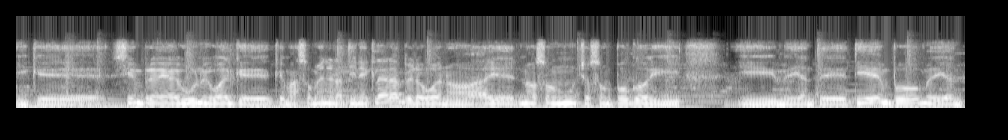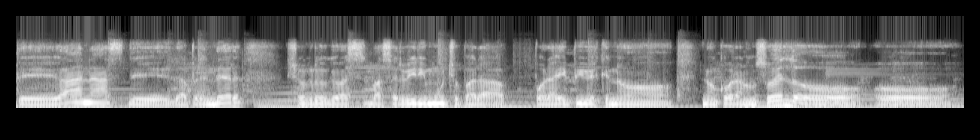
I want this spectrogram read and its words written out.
y que siempre hay alguno igual que, que, más o menos la tiene clara, pero bueno, hay, no son muchos, son pocos y, y mediante tiempo, mediante ganas de, de aprender, yo creo que va, a servir y mucho para por ahí pibes que no, no cobran un sueldo o,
